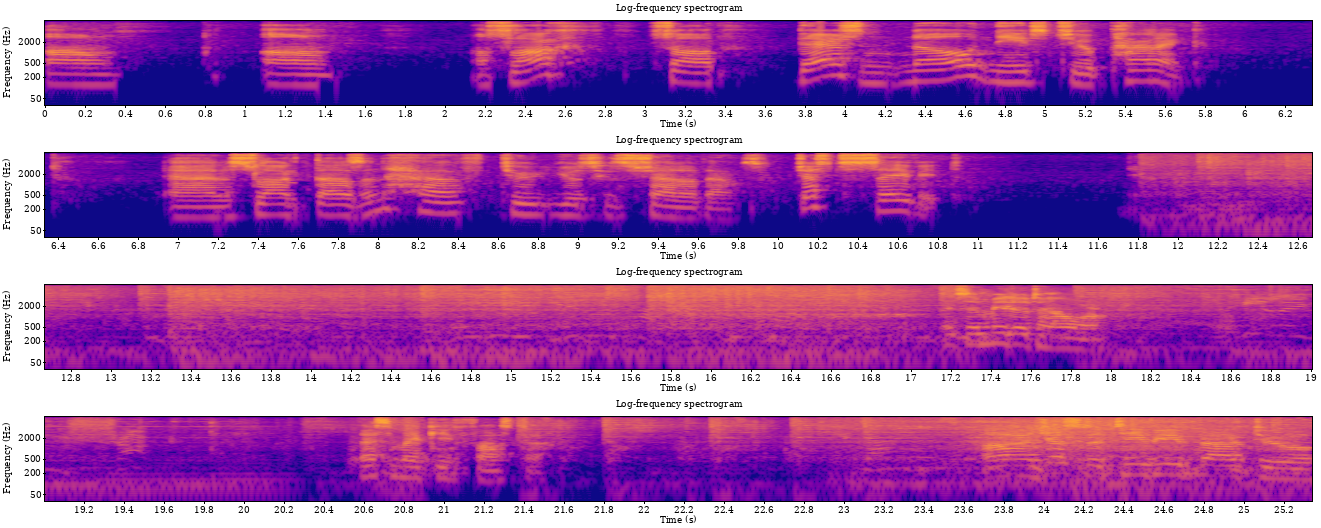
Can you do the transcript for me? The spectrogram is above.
on on on Slark, so there's no need to panic. And Slark doesn't have to use his Shadow Dance. Just save it. Yeah. It's a middle tower. Let's make it faster. Uh, just the TV back to,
